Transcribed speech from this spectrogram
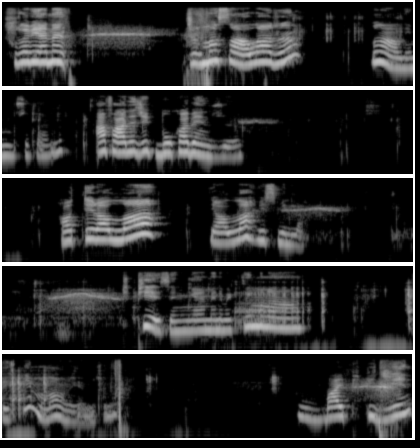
Şurada bir yerden çıkma sağlarım. Bunu alayım bu sefer de. Aa fadecik boka benziyor. Hattir Allah. Ya Allah bismillah. Pipi senin gelmeni bekleyeyim mi lan? Bekleyeyim mi lan onun gelmesini? Bay Pipicin.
